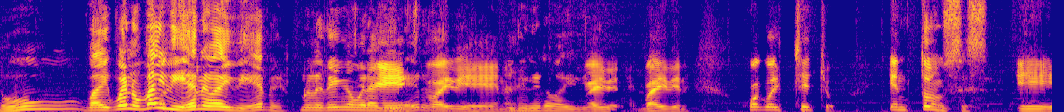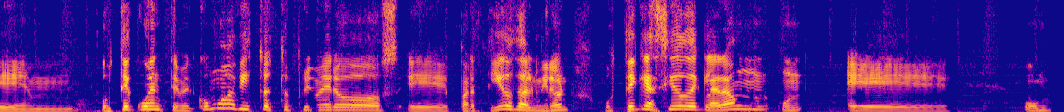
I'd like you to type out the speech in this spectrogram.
Uh, va y- bueno, va y viene, va y viene. No le tenga por aquí. Eso va y viene. El dinero va y viene. viene, va y viene. Juaco el Checho. Entonces, eh, usted cuénteme, ¿cómo ha visto estos primeros eh, partidos de Almirón? Usted que ha sido declarado un, un, eh, un,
